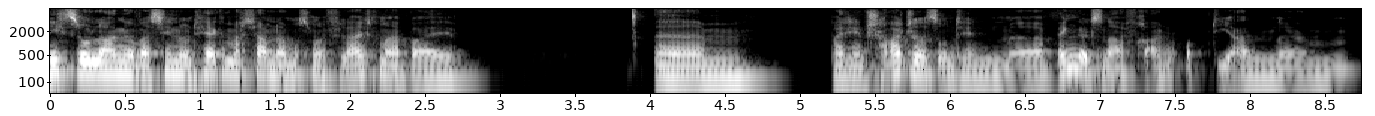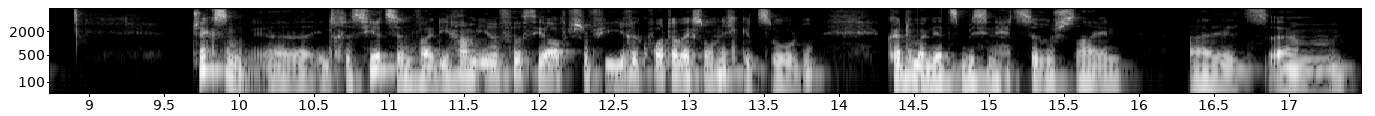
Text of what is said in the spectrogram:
nicht so lange was hin und her gemacht haben. Da muss man vielleicht mal bei, ähm, bei den Chargers und den äh, Bengals nachfragen, ob die an ähm, Jackson äh, interessiert sind, weil die haben ihre Fifth-Year-Option für ihre Quarterbacks noch nicht gezogen. Könnte man jetzt ein bisschen hetzerisch sein als ähm,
